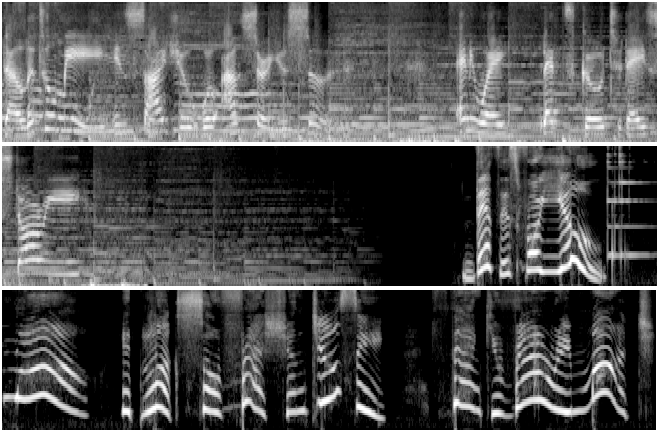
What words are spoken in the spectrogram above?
That little me inside you will answer you soon. Anyway, let's go today's story. This is for you! It looks so fresh and juicy! Thank you very much!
